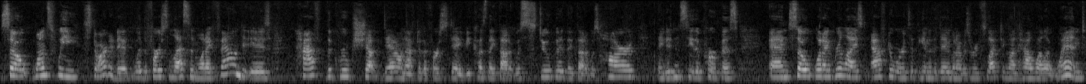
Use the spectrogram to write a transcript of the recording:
so once we started it with the first lesson, what I found is half the group shut down after the first day because they thought it was stupid, they thought it was hard, they didn't see the purpose. And so what I realized afterwards at the end of the day when I was reflecting on how well it went,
